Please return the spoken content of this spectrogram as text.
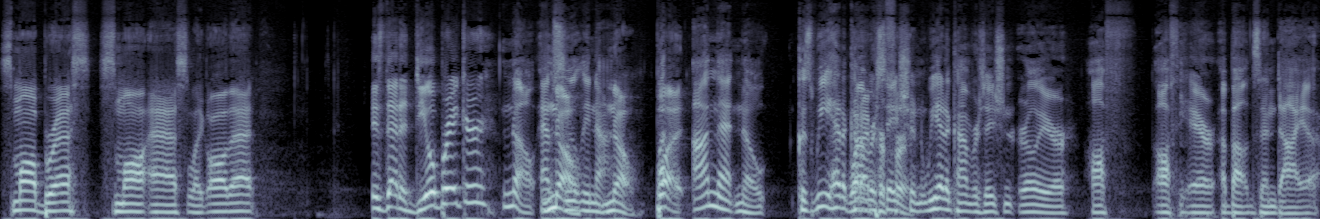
small breasts, small ass, like all that, is that a deal breaker? No, absolutely no, not. No, but, on that note, because we had a What I prefer. conversation, we had a conversation earlier off off the air about Zendaya.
